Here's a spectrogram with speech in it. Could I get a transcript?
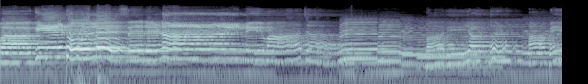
વાગે ઢોલે શરણાઈ વાજા. મારી આંધણ આવે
